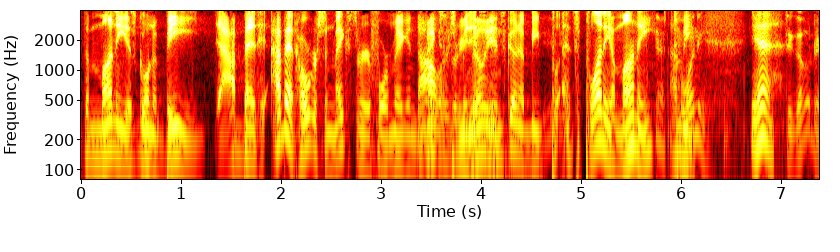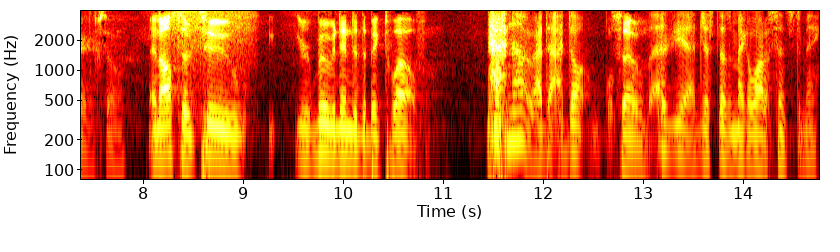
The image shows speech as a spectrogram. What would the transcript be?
The money is going to be. I bet. I bet Holgorsen makes three or four million dollars. I mean, it's, million. it's going to be. pl- It's plenty of money. Yeah, I mean, twenty. yeah. to go there. So And also too, you're moving into the Big Twelve. I know. I, I don't. So uh, yeah, it just doesn't make a lot of sense to me.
